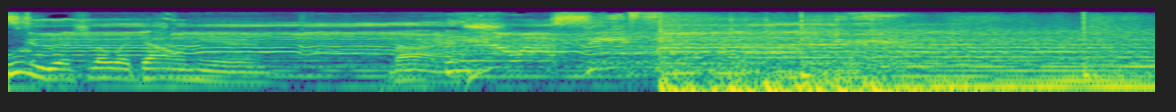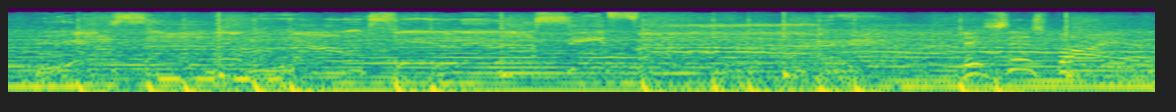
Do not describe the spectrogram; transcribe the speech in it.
Ooh, let's slow it down here. Nice. This is fire.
